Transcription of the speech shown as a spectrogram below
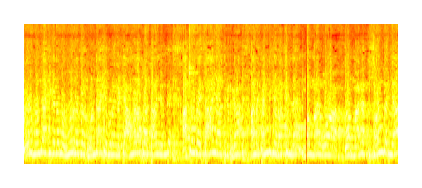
ஒரு பொண்டாட்டி கட்ட ஊர்ல இருக்கிற பொண்டாட்டி புறம் கட்டி அமலாப்பா தாய் வந்து அத்தனை போய் தாய் ஆத்துக்கிட்டு இருக்கான் ஆனா கண்டிக்க வக்கல உன் மக சௌந்தர்யா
